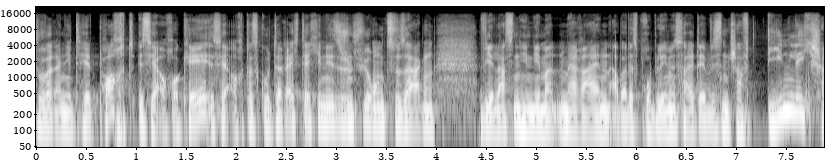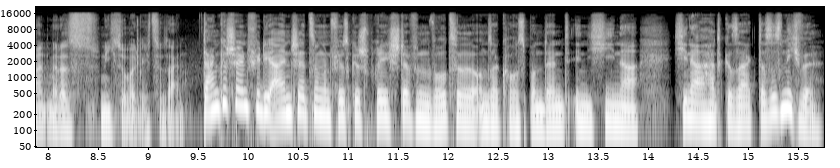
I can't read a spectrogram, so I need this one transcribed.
Souveränität pocht. Ist ja auch okay, ist ja auch das gute Recht der chinesischen Führung zu sagen, wir lassen hier niemanden mehr rein. Aber das Problem ist halt der Wissenschaft dienlich, scheint mir das nicht so wirklich zu sein. Dankeschön für die Einschätzung und fürs Gespräch, Steffen Wurzel, unser Korrespondent in China. China hat gesagt, dass es nicht will,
